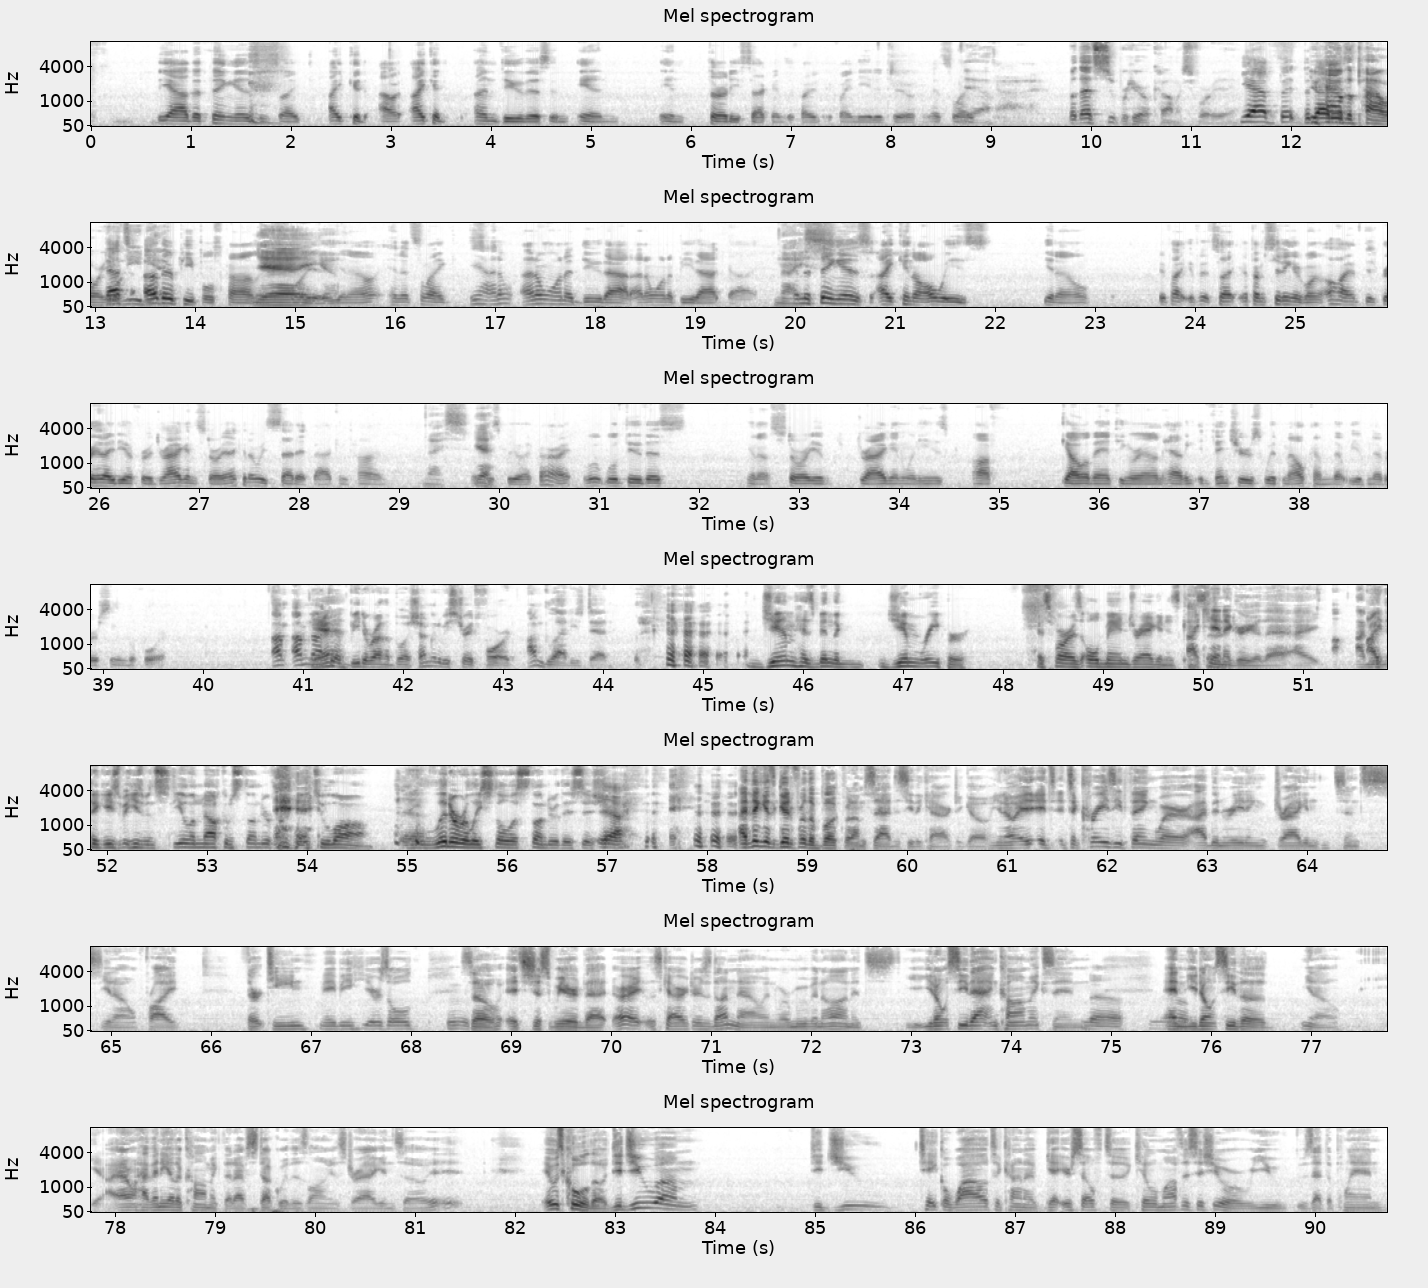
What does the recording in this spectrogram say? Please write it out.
yeah, the thing is, is like I could out, I could undo this in in in thirty seconds if I if I needed to. It's like Yeah. But that's superhero comics for you. yeah, but but you have is- the power. You that's don't need other it. people's comics. Yeah, for you you, you know and it's like yeah i don't i don't want to do that i don't want to be that guy Nice. and the thing is i can always you know if i if it's like if i'm sitting here going oh i have this great idea for a dragon story i could always set it back in time nice. and Yeah. just be like all right we'll, we'll do this you know story of dragon when he's off gallivanting around having adventures with malcolm that we have never seen before I'm, I'm not Yeah. going to beat around the bush. I'm going to be straightforward. I'm glad he's dead. Jim has been the Jim Reaper as far as Old Man Dragon is concerned. I can't agree with that. I I, mean, I think he's he's been stealing Malcolm's thunder for way too long. And he literally stole his thunder this issue. yeah I think it's good for the book, but I'm sad to see the character go. You know, it, it's it's a crazy thing where I've been reading Dragon since you know probably 13 maybe years old. Mm. So it's just weird that all right, this character is done now and we're moving on. It's you you don't see that in comics and no, and you don't see the you know I don't have any other comic that I've stuck with as long as Dragon. So it it, it was cool though. Did you um did you take a while to kind of get yourself to kill him off this issue, or were you was that the plan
